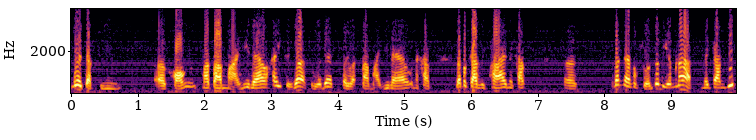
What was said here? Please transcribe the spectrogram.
เมื่อจัดสิ่งของมาตามหมายนี้แล้ว ให้ถือว่าถือได้ปฏิบัติตามหมายนี้แล้วนะครับ และประการสุดท้ายนะครับพนักงานสอบสวนก็มีอำนาจในการยึด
